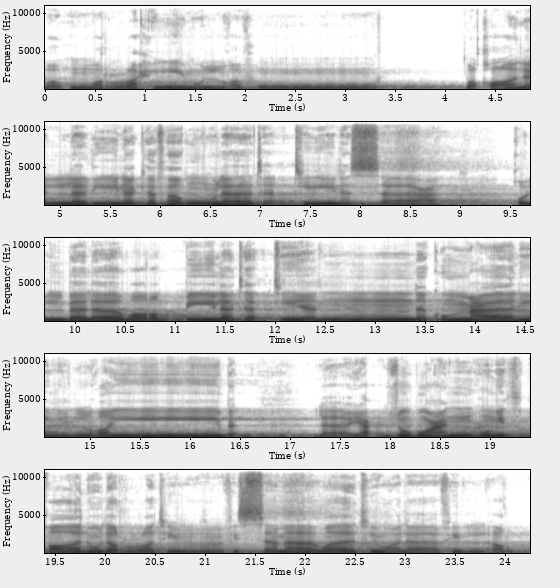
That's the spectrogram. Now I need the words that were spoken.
وهو الرحيم الغفور. وقال الذين كفروا لا تأتين الساعة. قل بلى وربي لتأتينكم عالم الغيب. لا يعزب عنه مثقال ذرة في السماوات ولا في الأرض.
